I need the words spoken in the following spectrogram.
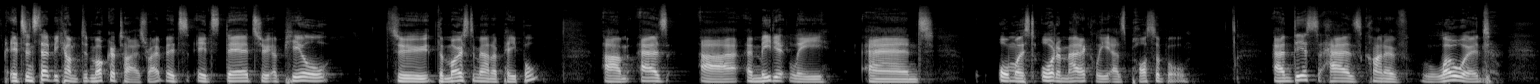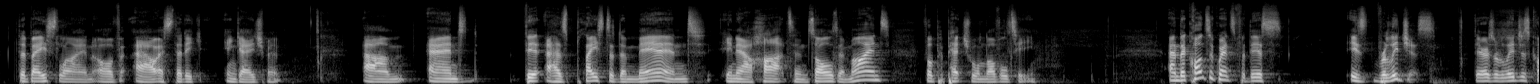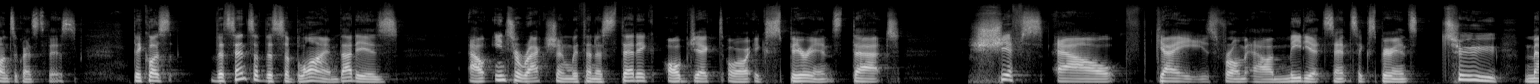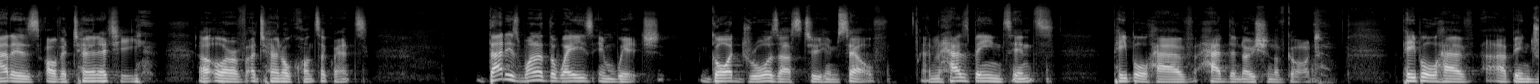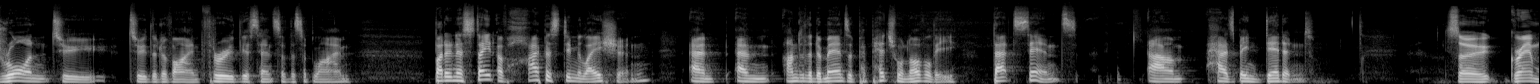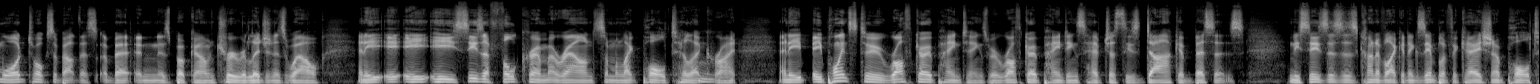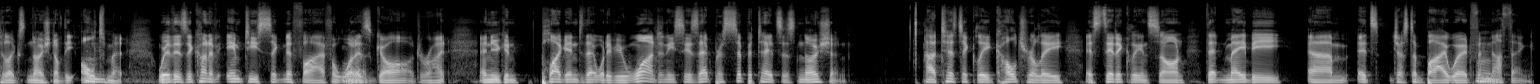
It's instead become democratized, right? It's, it's there to appeal to the most amount of people um, as uh, immediately and almost automatically as possible. And this has kind of lowered the baseline of our aesthetic engagement. Um, and has placed a demand in our hearts and souls and minds for perpetual novelty. And the consequence for this is religious. There is a religious consequence to this because the sense of the sublime, that is, our interaction with an aesthetic object or experience that shifts our gaze from our immediate sense experience to matters of eternity or of eternal consequence. That is one of the ways in which God draws us to himself, and it has been since people have had the notion of God. People have uh, been drawn to, to the divine through this sense of the sublime. But in a state of hyperstimulation and and under the demands of perpetual novelty, that sense um, has been deadened. So Graham Ward talks about this a bit in his book um, True Religion as well, and he he, he sees a fulcrum around someone like Paul Tillich, right? And he, he points to Rothko paintings, where Rothko paintings have just these dark abysses, and he sees this as kind of like an exemplification of Paul Tillich's notion of the ultimate, where there's a kind of empty signifier for what is God, right? And you can plug into that whatever you want, and he says that precipitates this notion artistically, culturally, aesthetically, and so on, that maybe um, it's just a byword for nothing.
